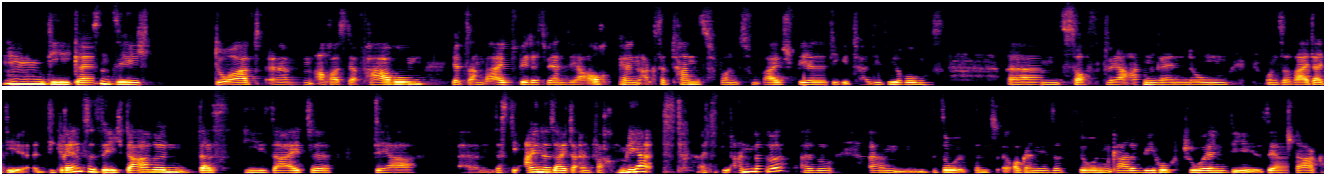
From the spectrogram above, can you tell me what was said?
Hm, die Grenzen sehe ich dort ähm, auch aus der Erfahrung, jetzt am Beispiel, das werden Sie ja auch kennen, Akzeptanz von zum Beispiel Digitalisierungs- ähm, Softwareanwendungen und so weiter. Die, die Grenze sehe ich darin, dass die Seite der ähm, dass die eine Seite einfach mehr ist als die andere. Also ähm, so sind Organisationen, gerade wie Hochschulen, die sehr stark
